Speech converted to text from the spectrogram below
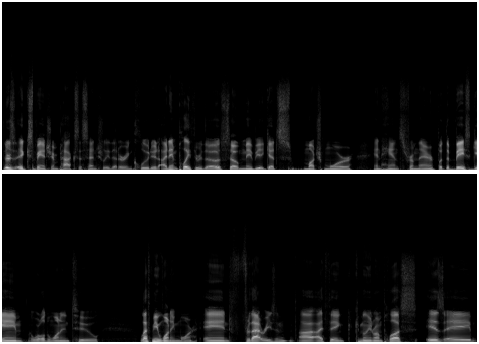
there's expansion packs essentially that are included. I didn't play through those, so maybe it gets much more enhanced from there. But the base game, World One and Two left me wanting more. And for that reason, uh, I think Chameleon Run Plus is a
